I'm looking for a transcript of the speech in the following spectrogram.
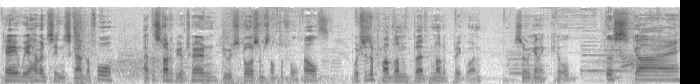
Okay, we haven't seen this guy before. At the start of your turn, he restores himself to full health, which is a problem, but not a big one. So we're gonna kill this guy.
